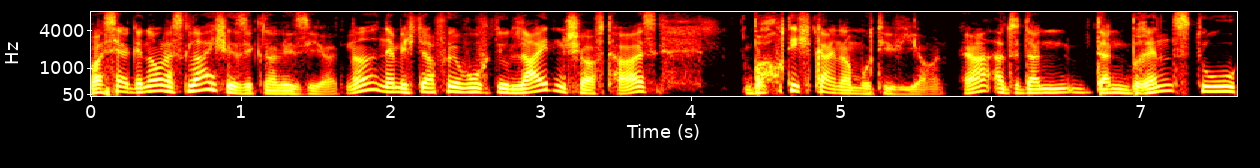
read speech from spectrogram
was ja genau das Gleiche signalisiert, ne? Nämlich dafür, wo du Leidenschaft hast, braucht dich keiner motivieren. Ja, also dann, dann brennst du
